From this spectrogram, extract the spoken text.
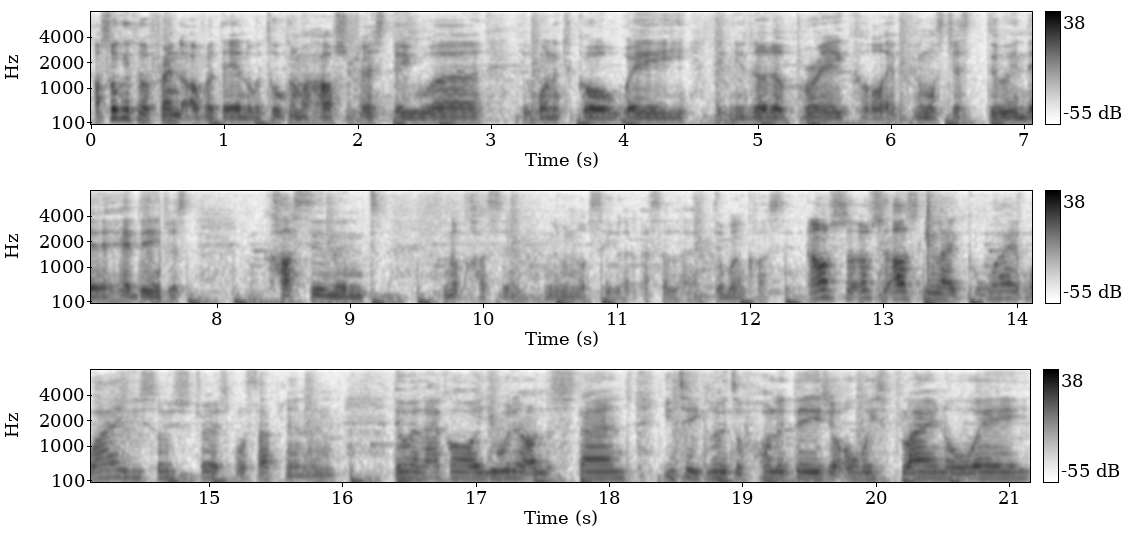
I was talking to a friend the other day and they were talking about how stressed they were, they wanted to go away, they needed a little break or everything was just doing their head in, just cussing and not cussing, let me not say that, that's a lie, they weren't cussing. And I was, I was just asking like, why, why are you so stressed, what's happening? And they were like, oh, you wouldn't understand, you take loads of holidays, you're always flying away,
